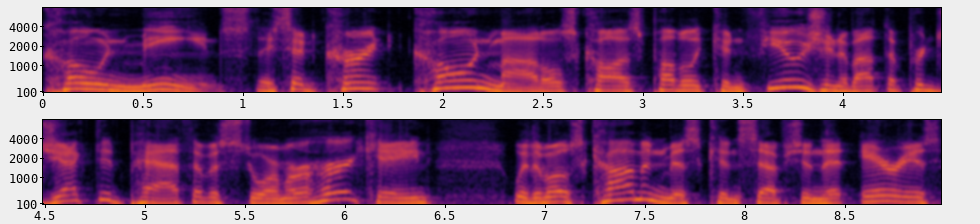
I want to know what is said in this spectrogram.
cone means. They said current cone models cause public confusion about the projected path of a storm or hurricane, with the most common misconception that areas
